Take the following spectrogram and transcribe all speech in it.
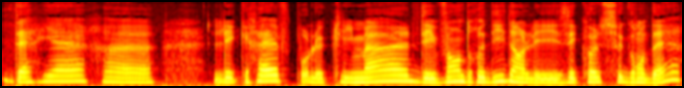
derrière euh, les grèves pour le climat des vendredis dans les écoles secondaires.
